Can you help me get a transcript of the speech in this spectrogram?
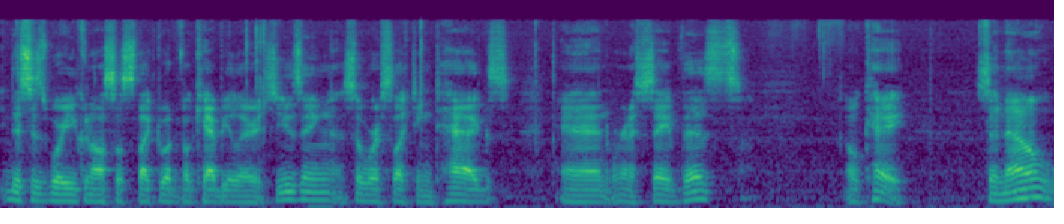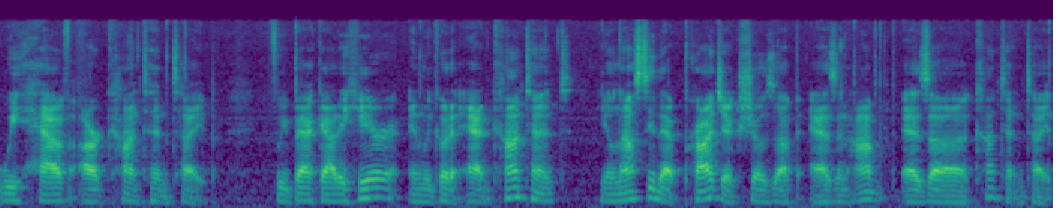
this is where you can also select what vocabulary it's using. So we're selecting tags, and we're going to save this. Okay, so now we have our content type. If we back out of here and we go to add content, you'll now see that project shows up as an ob as a content type.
